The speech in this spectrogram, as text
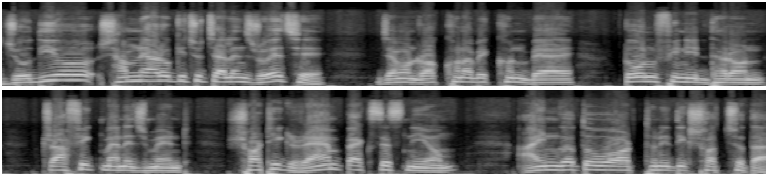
যদিও সামনে আরও কিছু চ্যালেঞ্জ রয়েছে, যেমন রক্ষণাবেক্ষণ ব্যয় টোল ফি নির্ধারণ ট্রাফিক ম্যানেজমেন্ট সঠিক র্যাম্প অ্যাক্সেস নিয়ম, আইনগত ও অর্থনৈতিক স্বচ্ছতা।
